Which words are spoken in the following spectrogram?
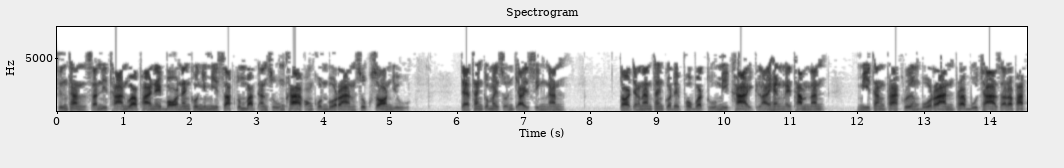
ซึ่งท่านสันนิษฐานว่าภายในบ่อนั้นคงจะมีทรัพย์สมบัติอันสูงค่าของคนโบราณซุกซ่อนอยู่ แต่ท่านก็ไม่สนใจสิ่งนั้น ต่อจากนั้นท่านก็ได้พบวัตถุมีค่าอีกหลายแห่งในถ้ำนั้น มีทั้งพระเครื่องโบราณพระบูชาสารพัด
